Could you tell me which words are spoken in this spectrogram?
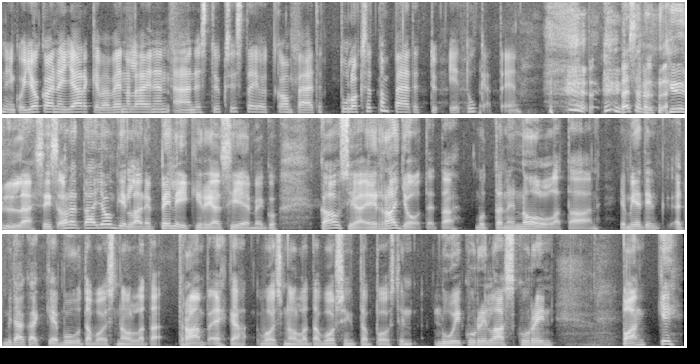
niin kuin jokainen järkevä venäläinen äänestyksistä, jotka on päätetty, tulokset on päätetty etukäteen. Mä sanon kyllä. Siis tämä jonkinlainen pelikirjan siemen, kun kausia ei rajoiteta, mutta ne nollataan. Ja mietin, että mitä kaikkea muuta voisi nollata. Trump ehkä voisi nollata Washington Postin luikurilaskurin. Pankki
